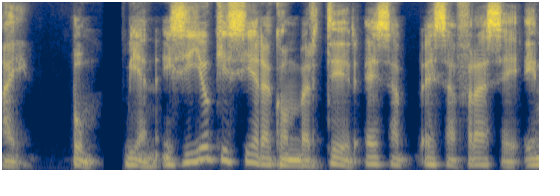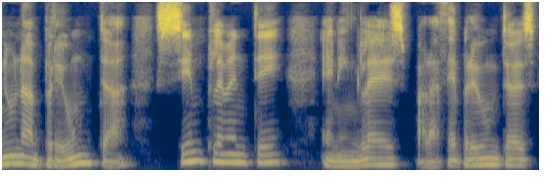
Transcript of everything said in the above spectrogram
Ahí. Bien, y si yo quisiera convertir esa, esa frase en una pregunta, simplemente en inglés, para hacer preguntas,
